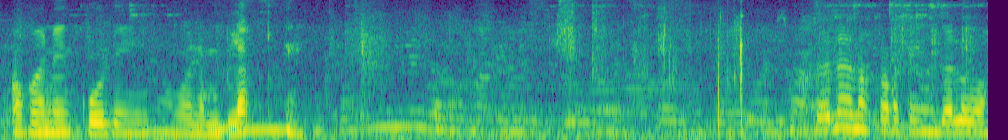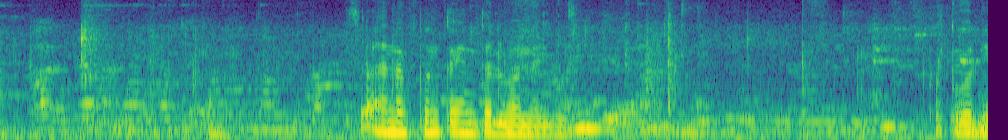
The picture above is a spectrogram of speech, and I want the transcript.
Okay na yung kulay niya. Walang black eh. Saan na nakarating yung dalawa? Saan nagpunta yung dalawa na yun? Patuloy ko.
